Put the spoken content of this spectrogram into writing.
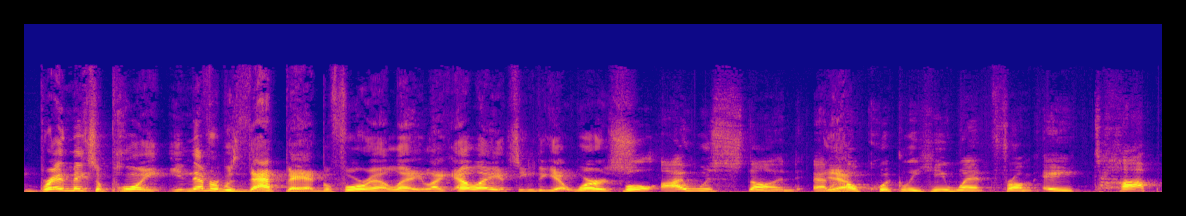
Brad makes a point. He never was that bad before L.A. Like L.A., it seemed to get worse. Well, I was stunned at Yeah. how quickly he went from a top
